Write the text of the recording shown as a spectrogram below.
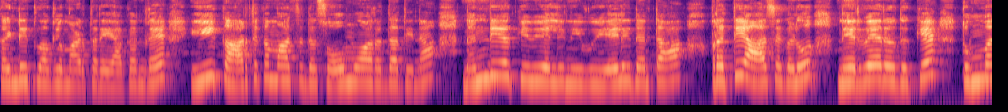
ಖಂಡಿತವಾಗ್ಲೂ ಮಾಡ್ತಾರೆ. ಯಾಕಂದರೆ ಈ ಕಾರ್ತಿಕ ಮಾಸದ ಸೋಮವಾರದ ದಿನ ನಂದಿಯ ಕಿವಿಯಲ್ಲಿ ನೀವು ಹೇಳಿದಂತಹ ಪ್ರತಿ ಆಸೆಗಳು ನೆರವೇರೋದಕ್ಕೆ ತುಂಬಾ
